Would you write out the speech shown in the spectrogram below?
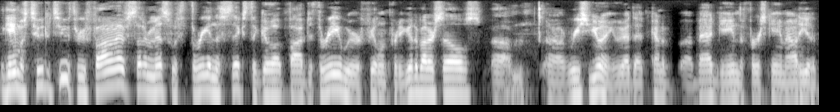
The game was two to two through five. Southern Miss with three in the sixth to go up five to three. We were feeling pretty good about ourselves. Um, uh, Reese Ewing, who had that kind of uh, bad game the first game out, he had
